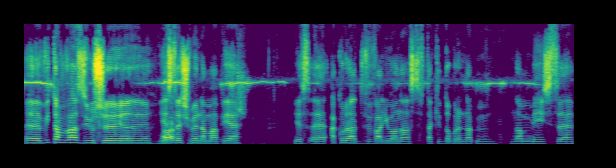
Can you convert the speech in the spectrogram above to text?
E, Witam was, już e, jesteśmy na mapie. Jest, e, akurat wywaliło nas w takie dobre na, m, nam miejsce.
